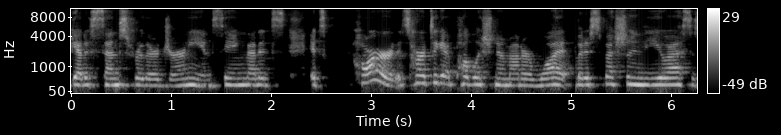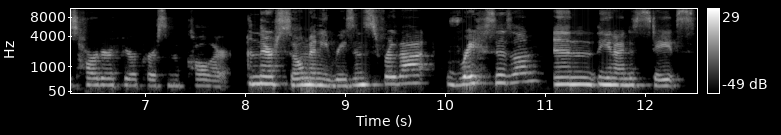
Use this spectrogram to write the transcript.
get a sense for their journey and seeing that it's it's hard. It's hard to get published no matter what, but especially in the US, it's harder if you're a person of color. And there's so many reasons for that. Racism in the United States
